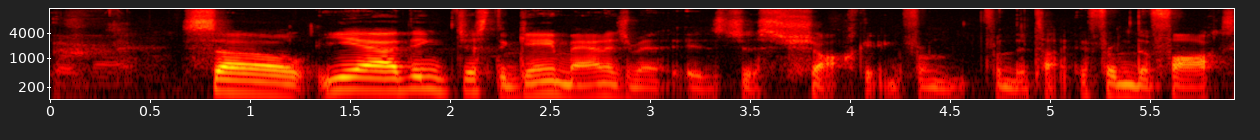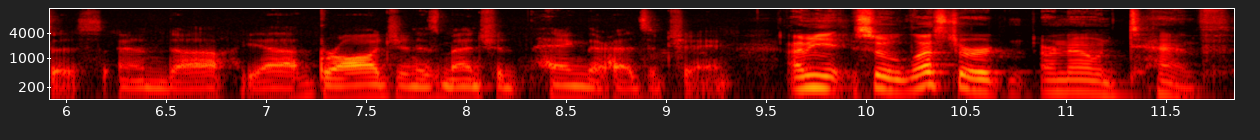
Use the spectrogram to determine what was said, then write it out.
that. So yeah, I think just the game management is just shocking from from the ti- from the Foxes, and uh, yeah, Brodge and his men should hang their heads a chain. I mean, so Leicester are now in tenth.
